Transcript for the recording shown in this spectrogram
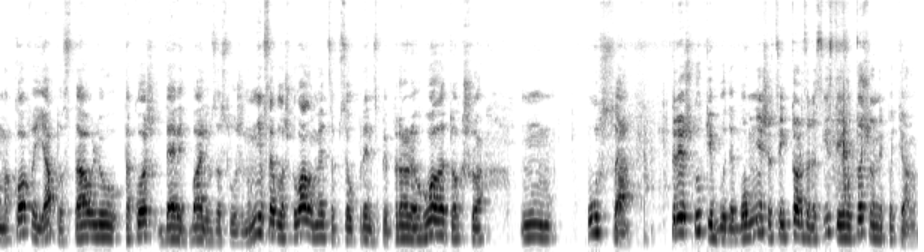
макофе я поставлю також 9 балів заслужено. Мені все влаштувало, ми це все в принципі прорегули, так що м, усе. Три штуки буде, бо мені ще цей торт зараз їсти, я його точно не потягну.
